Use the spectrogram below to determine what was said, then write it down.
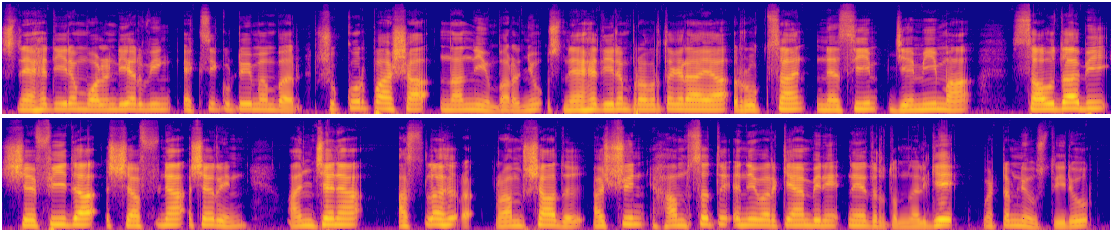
Snehatheeram volunteer wing executive member Shukkoor Pasha നന്ദിയും പറഞ്ഞു. സ്നേഹതീരം പ്രവർത്തകരായ റുക്സാൻ നസീം ജമീമ സൗദാബി ഷെഫീദ ഷഫ്ന ഷെറിൻ അഞ്ജന അസ്ലഹ് റംഷാദ് അശ്വിൻ ഹംസത്ത് എന്നിവർ ക്യാമ്പിന് നേതൃത്വം നൽകി. വട്ടം ന്യൂസ് തിരൂർ.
